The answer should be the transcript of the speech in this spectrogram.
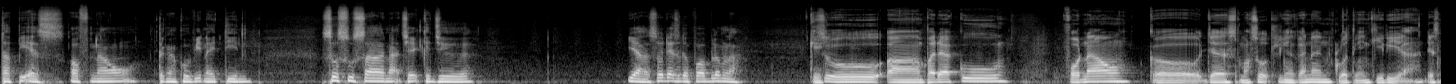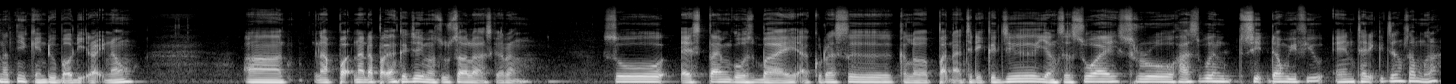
tapi as of now tengah COVID-19 so susah nak cari kerja. Yeah, so that's the problem lah. Okay. So uh, pada aku For now Kau just masuk telinga kanan Keluar telinga kiri lah. There's nothing you can do about it right now. Uh, Nampak, Nak dapatkan kerja memang susah lah sekarang. So as time goes by Aku rasa Kalau part nak cari kerja Yang sesuai Suruh husband sit down with you And cari kerja sama-sama lah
